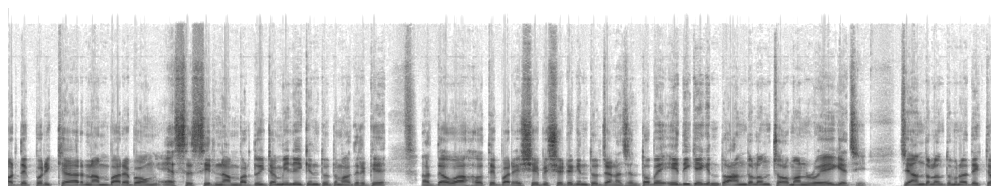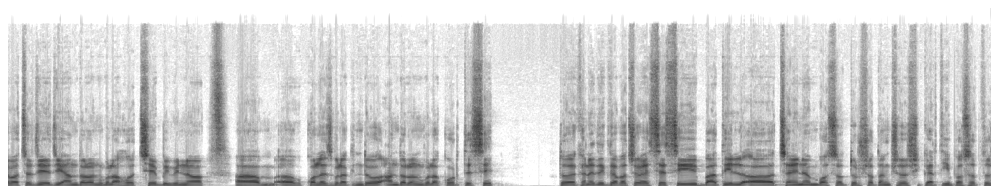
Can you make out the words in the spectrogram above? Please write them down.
অর্ধেক পরীক্ষার নাম্বার এবং এসএসসির নাম্বার দুইটা মিলিয়ে কিন্তু তোমাদেরকে দেওয়া হতে পারে। সেই বিষয়টা কিন্তু জানাচ্ছেন। তবে এদিকে কিন্তু আন্দোলন চলমান রয়ে গেছে। যে আন্দোলন তোমরা দেখতে পাচ্ছ যে যে আন্দোলনগুলো হচ্ছে বিভিন্ন কলেজগুলো কিন্তু আন্দোলনগুলো করতেছে। তো এখানে দেখতে পাচ্ছ এসএসসি বাতিল চায় না পঁচাত্তর শতাংশ শিক্ষার্থী। পঁচাত্তর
